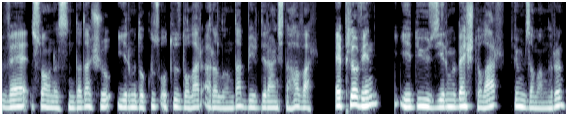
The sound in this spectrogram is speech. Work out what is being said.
ve sonrasında da şu 29-30 dolar aralığında bir direnç daha var. Eplovin 725 dolar tüm zamanların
